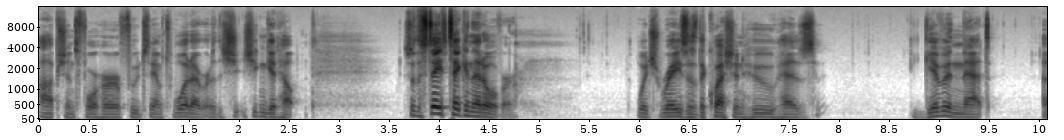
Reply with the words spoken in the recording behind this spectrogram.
options for her, food stamps, whatever. She, she can get help. So the state's taken that over, which raises the question: Who has given that uh,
